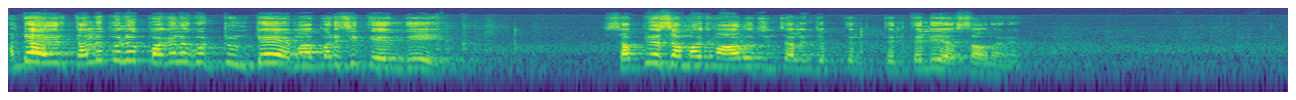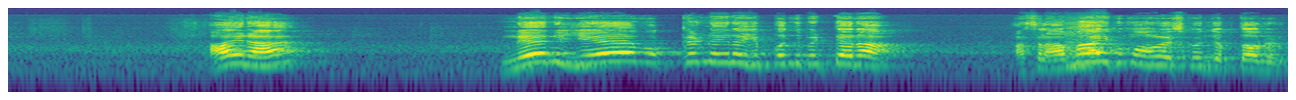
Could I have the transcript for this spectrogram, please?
అంటే ఆయన తలుపులు పగలగొట్టుంటే మా పరిస్థితి ఏంది? సభ్య సమాజం ఆలోచించాలని చెప్పి తెలియజేస్తా ఉన్నాను నేను. ఆయన నేను ఏ ఒక్కడినైనా ఇబ్బంది పెట్టానా? అసలు అమాయకు మొహం వేసుకొని చెప్తా ఉన్నాడు.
